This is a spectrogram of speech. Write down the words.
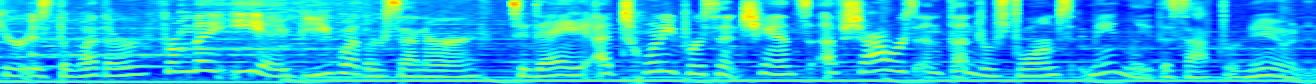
Here is the weather from the EAB Weather Center. Today, a 20% chance of showers and thunderstorms mainly this afternoon.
